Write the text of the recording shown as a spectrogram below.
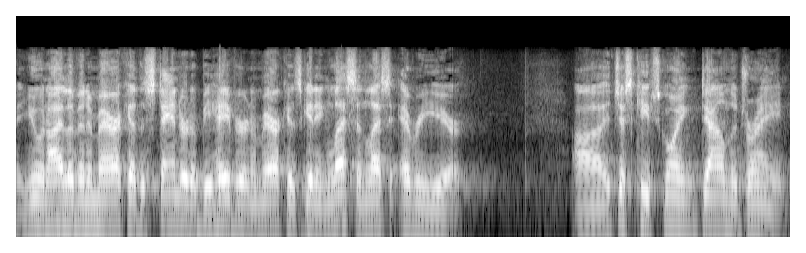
And you and I live in America. The standard of behavior in America is getting less and less every year. Uh, it just keeps going down the drain.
